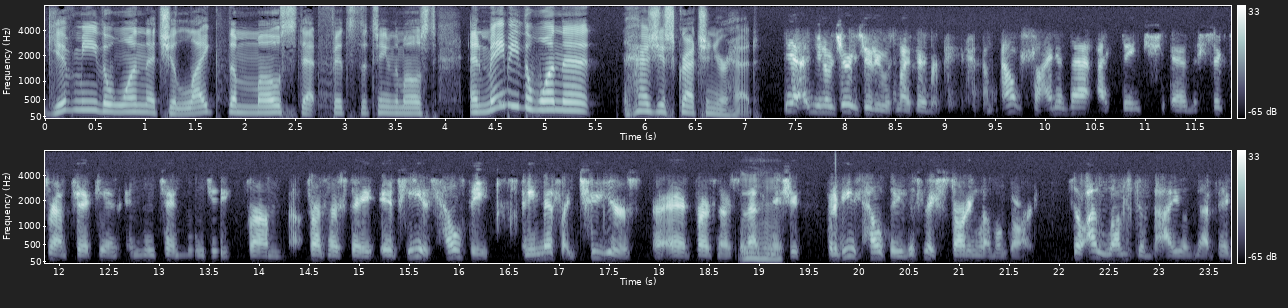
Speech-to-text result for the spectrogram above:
give me the one that you like the most, that fits the team the most, and maybe the one that has you scratching your head. Yeah, you know, Jerry Jeudy was my favorite pick. Um, outside of that, I think uh, the sixth round pick in, in Netane Muti from uh, Fresno State, if he is healthy, and he missed like two years uh, at Fresno, so that's mm-hmm. an issue. But if he's healthy, this is a starting level guard. So I love the value of that pick.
